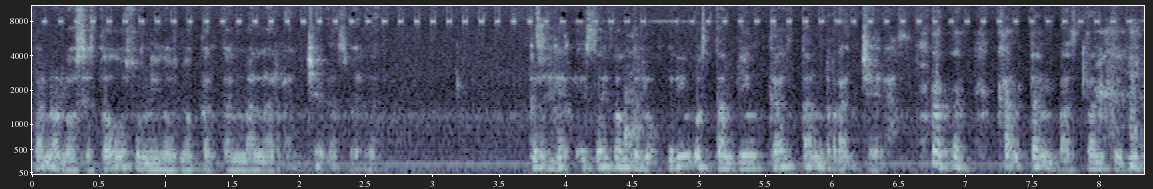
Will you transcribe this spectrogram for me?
bueno, los Estados Unidos no cantan mal las rancheras, ¿verdad? Creo que es ahí donde los gringos también cantan rancheras, cantan bastante bien.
